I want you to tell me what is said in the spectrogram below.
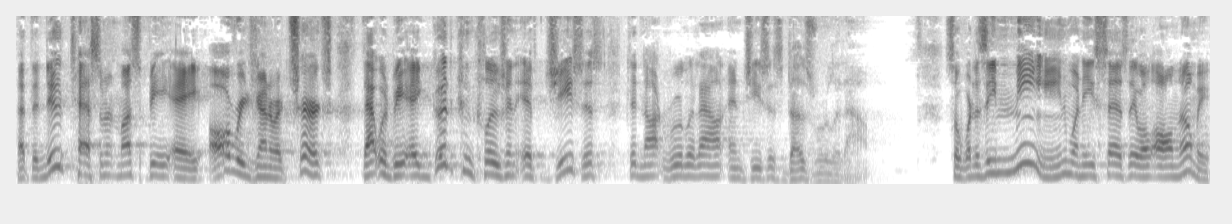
that the New Testament must be a all regenerate church, that would be a good conclusion if Jesus did not rule it out, and Jesus does rule it out. So what does he mean when he says they will all know me?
